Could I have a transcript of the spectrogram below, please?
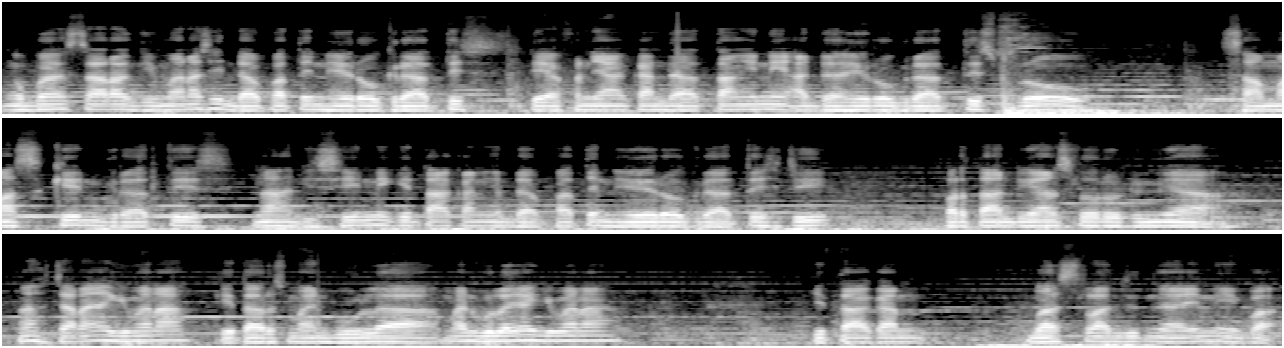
ngebahas cara gimana sih dapatin hero gratis Di event yang akan datang. Ini ada hero gratis bro. Sama skin gratis. Nah di sini kita akan ngedapatin hero gratis di pertandingan seluruh dunia. Nah caranya gimana? Kita harus main bola. Main bolanya gimana? Kita akan bahas selanjutnya ini pak.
